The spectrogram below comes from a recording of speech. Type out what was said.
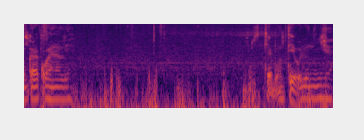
Um cara correndo ali. Isso que é bom ter olho ninja.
